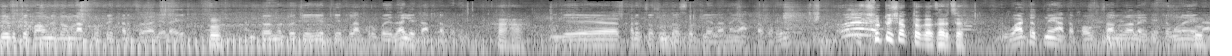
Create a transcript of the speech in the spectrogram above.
दीड ते पावणे दोन लाख रुपये खर्च झालेला आहे. आणि टोमॅटोचे एक एक लाख रुपये झालेत आतापर्यंत. हा हा. म्हणजे खर्च सुद्धा सुटलेला नाही आतापर्यंत. सुटू शकतो का खर्च? वाटत नाही आता पाऊस चालू झालाय त्याच्यामुळे आहे ना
